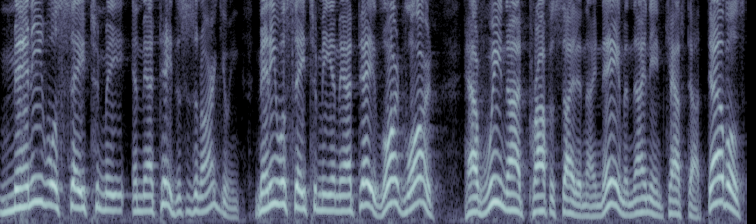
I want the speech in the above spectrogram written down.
Many will say to me in that day, this is an arguing. Many will say to me in that day, Lord, Lord, have we not prophesied in thy name, and thy name cast out devils,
